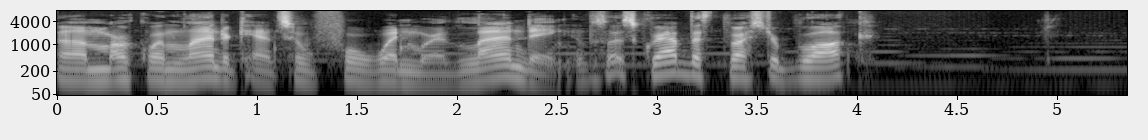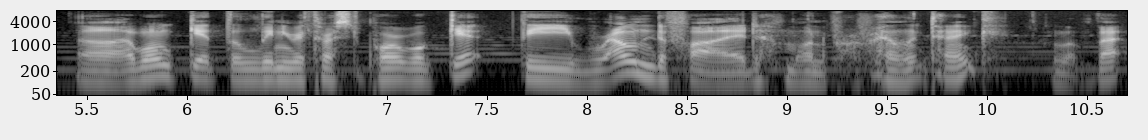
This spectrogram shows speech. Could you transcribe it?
uh, Mark 1 lander cancel for when we're landing. So let's grab the thruster block. Uh, I won't get the linear thruster port. We'll get the roundified monopropellant tank. I love that.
